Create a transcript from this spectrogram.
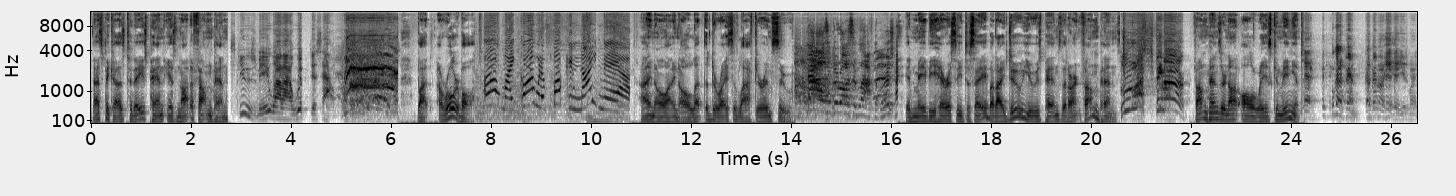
That's because today's pen is not a fountain pen, Excuse me while I whip this out. but a rollerball. Oh my god, what a fucking nightmare! I know, I know, let the derisive laughter ensue. Howls of derisive laughter, Bush. It may be heresy to say, but I do use pens that aren't fountain pens. Blasphemer! Fountain pens are not always convenient. Who got a pen? Got a pen? Oh, here, here, use mine.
